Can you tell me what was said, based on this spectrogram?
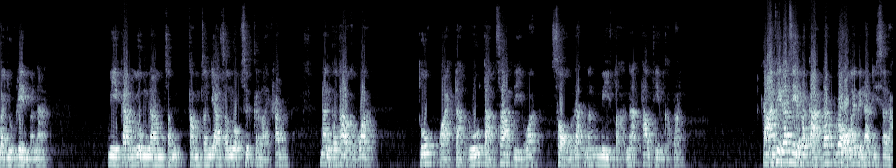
กับยูเครนมานาน มีการลงนามทำสัญญาสงบศึกกันหลายครั้ง นั่นก็เท่ากับว่า ทุกฝ่ายต่างรู้ต่างทราบดีว่าสองรัฐนั้นมีฐานะเท่าเทียมกับรัฐ การที่รัสเซียประกาศรับรองให้เป็นรัฐอิสระ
